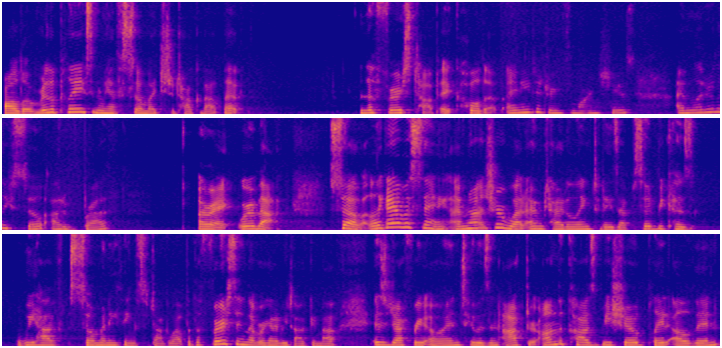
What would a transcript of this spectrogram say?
all over the place and we have so much to talk about, but the first topic, hold up. I need to drink some orange juice. I'm literally so out of breath. All right, we're back. So, like I was saying, I'm not sure what I'm titling today's episode because we have so many things to talk about. But the first thing that we're going to be talking about is Geoffrey Owens, who is an actor on The Cosby Show, played Elvin.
